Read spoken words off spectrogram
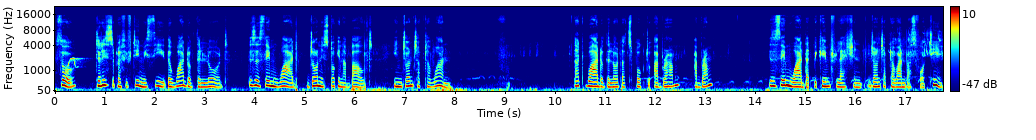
So genesis chapter 15 we see the word of the lord. This is the same word john is talking about in john chapter 1 that word of the lord that spoke to abraham abraham is the same word that became flesh in John chapter 1, verse 14.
